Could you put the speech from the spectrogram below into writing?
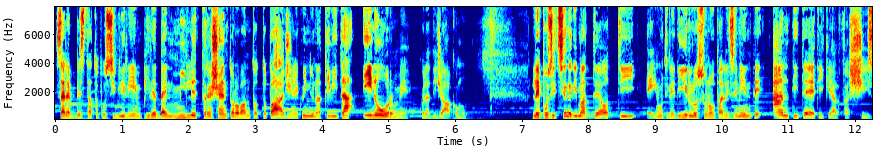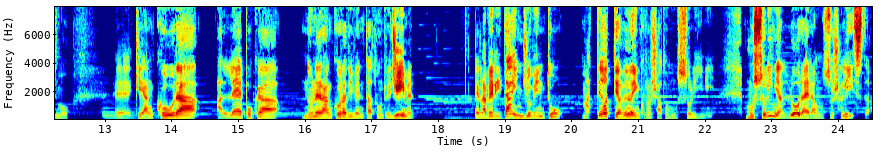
sarebbe stato possibile riempire ben 1398 pagine, quindi un'attività enorme quella di Giacomo. Le posizioni di Matteotti, è inutile dirlo, sono palesemente antitetiche al fascismo, eh, che ancora all'epoca non era ancora diventato un regime. Per la verità, in gioventù Matteotti aveva incrociato Mussolini. Mussolini allora era un socialista,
